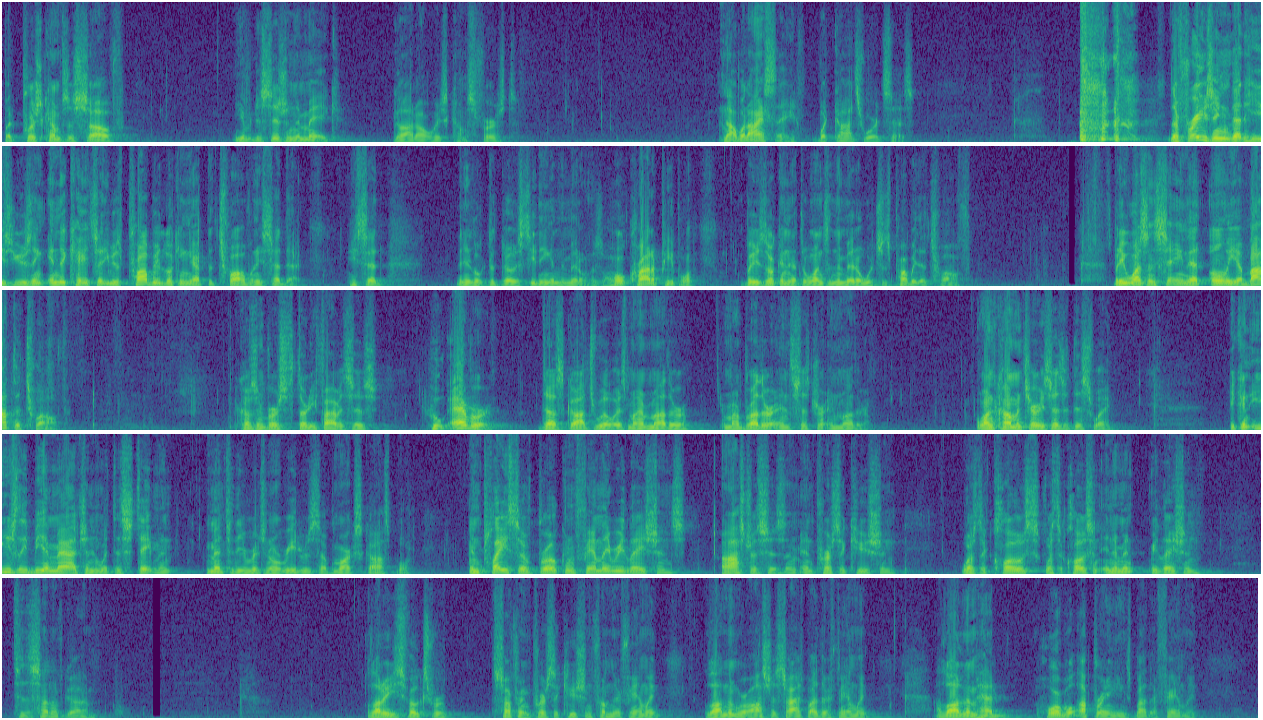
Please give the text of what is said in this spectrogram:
But push comes to shove, you have a decision to make. God always comes first. Not what I say, what God's word says. the phrasing that he's using indicates that he was probably looking at the 12 when he said that. He said, then he looked at those seating in the middle. There's a whole crowd of people, but he's looking at the ones in the middle, which is probably the 12. But he wasn't saying that only about the 12. Because in verse 35 it says, Whoever does God's will is my mother, my brother and sister and mother. One commentary says it this way It can easily be imagined what this statement meant to the original readers of Mark's gospel. In place of broken family relations, ostracism, and persecution was the close, was the close and intimate relation to the Son of God. A lot of these folks were suffering persecution from their family. A lot of them were ostracized by their family. A lot of them had horrible upbringings by their family.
